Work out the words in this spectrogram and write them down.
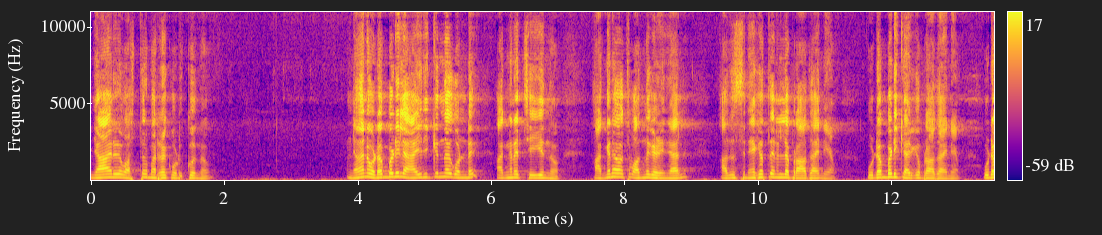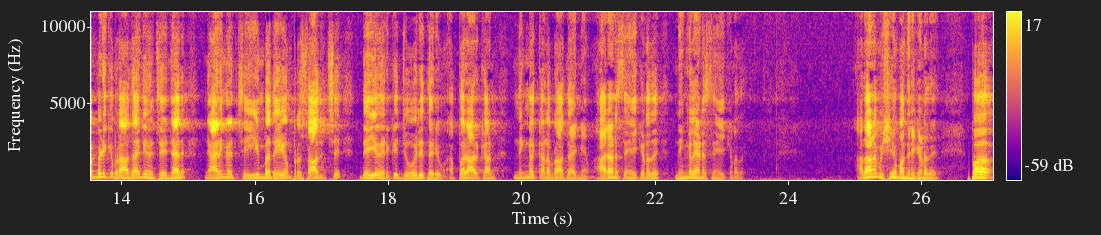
ഞാനൊരു വസ്ത്രം മറ്റേ കൊടുക്കുന്നു. ഞാൻ ഉടമ്പടിയിലായിരിക്കുന്നത് കൊണ്ട് അങ്ങനെ ചെയ്യുന്നു. അങ്ങനെ വന്നു കഴിഞ്ഞാൽ അത് സ്നേഹത്തിനല്ല പ്രാധാന്യം. ഉടമ്പടിക്കായിരിക്കും പ്രാധാന്യം. ഉടമ്പടിക്ക് പ്രാധാന്യം എന്ന് വെച്ച് കഴിഞ്ഞാൽ ഞാനിങ്ങനെ ചെയ്യുമ്പോൾ ദൈവം പ്രസാദിച്ച് ദൈവം എനിക്ക് ജോലി തരും. അപ്പോൾ ആർക്കാണ്? നിങ്ങൾക്കാണ് പ്രാധാന്യം. ആരാണ് സ്നേഹിക്കണത്? നിങ്ങളെയാണ് സ്നേഹിക്കണത്. അതാണ് വിഷയം വന്നിരിക്കുന്നത് അപ്പോൾ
